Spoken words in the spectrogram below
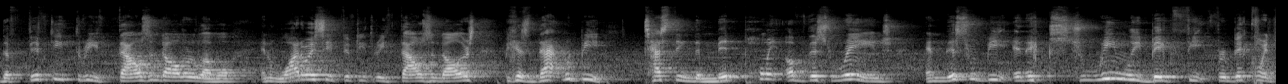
the $53,000 level. And why do I say $53,000? Because that would be testing the midpoint of this range. And this would be an extremely big feat for Bitcoin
